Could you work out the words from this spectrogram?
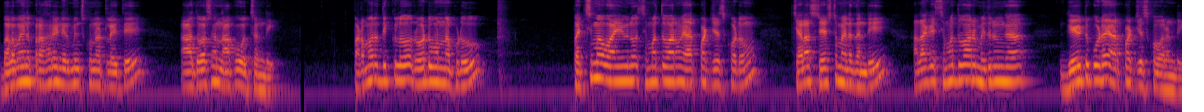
బలమైన ప్రహరీ నిర్మించుకున్నట్లయితే ఆ దోషాన్ని ఆపవచ్చండి. పడమర దిక్కులో రోడ్డు ఉన్నప్పుడు పశ్చిమ వాయువులో సింహద్వారం ఏర్పాటు చేసుకోవడం చాలా శ్రేష్టమైనదండి. అలాగే సింహద్వారం ఎదురుగా గేటు కూడా ఏర్పాటు చేసుకోవాలండి.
